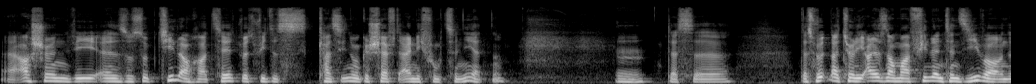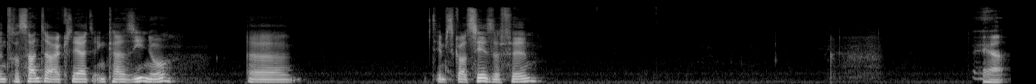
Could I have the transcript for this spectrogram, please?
Äh, auch schön, wie äh, so subtil auch erzählt wird, wie das Casino-Geschäft eigentlich funktioniert. Ne? Mhm. Das, äh, das wird natürlich alles nochmal viel intensiver und interessanter erklärt in Casino, äh, dem Scorsese-Film. Ja.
